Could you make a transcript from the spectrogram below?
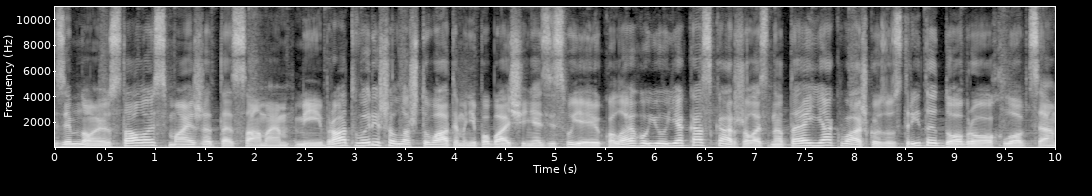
Зі мною сталося майже те саме. Мій брат вирішив влаштувати мені побачення зі своєю колегою, яка скаржилась на те, як важко зустріти доброго хлопця.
